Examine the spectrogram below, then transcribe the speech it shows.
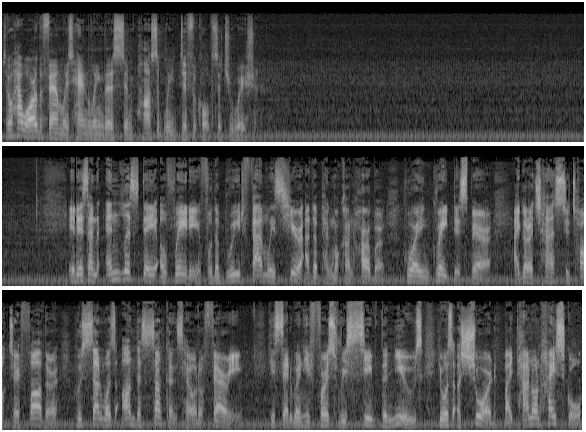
So, how are the families handling this impossibly difficult situation? It is an endless day of waiting for the breed families here at the Pengmokhang Harbor who are in great despair. I got a chance to talk to a father whose son was on the sunken Sewolho ferry. He said when he first received the news, he was assured by Danwon High School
